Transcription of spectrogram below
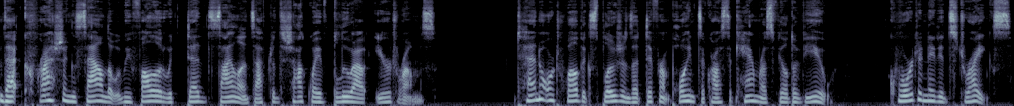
That crashing sound that would be followed with dead silence after the shockwave blew out eardrums. Ten or twelve explosions at different points across the camera's field of view. Coordinated strikes.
